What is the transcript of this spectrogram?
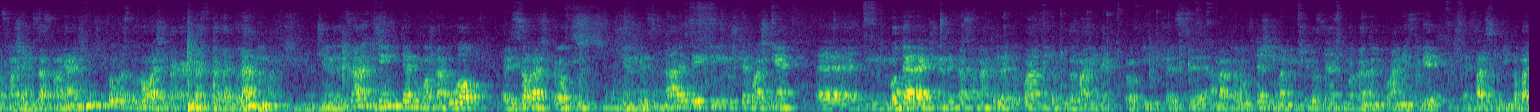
odsłaniają, zasłaniają. Czyli po prostu chowa się taka gwiazdka za górami Księżyca i dzięki temu można było rysować profil Księżyca. No ale w tej chwili już te właśnie e, modele Księżyca są na tyle dokładne do budowania takich profili przez e, amatorów też nie ma większego sensu. Można ewentualnie sobie e, falsyfikować,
